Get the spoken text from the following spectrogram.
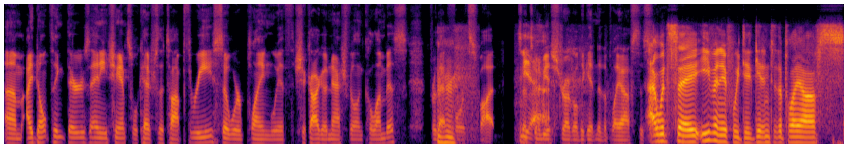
um, I don't think there's any chance we'll catch the top three. So we're playing with Chicago, Nashville, and Columbus for that Mhm. fourth spot. So it's going to be a struggle to get into the playoffs this I year. would say even if we did get into the playoffs,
